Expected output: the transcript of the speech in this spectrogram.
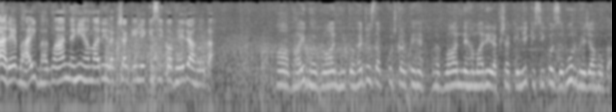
अरे भाई भगवान ने ही हमारी रक्षा के लिए किसी को भेजा होगा। हाँ भाई भगवान ही तो है जो सब कुछ करते हैं। भगवान ने हमारी रक्षा के लिए किसी को ज़रूर भेजा होगा।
